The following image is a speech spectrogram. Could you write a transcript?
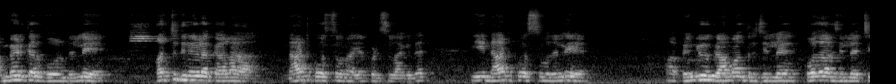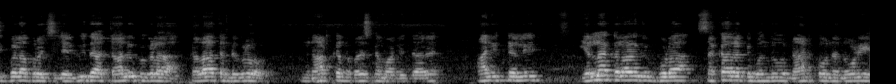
ಅಂಬೇಡ್ಕರ್ ಭವನದಲ್ಲಿ ಹತ್ತು ದಿನಗಳ ಕಾಲ ನಾಟಕೋತ್ಸವನ ಏರ್ಪಡಿಸಲಾಗಿದೆ. ಈ ನಾಟಕೋತ್ಸವದಲ್ಲಿ ಬೆಂಗಳೂರು ಗ್ರಾಮಾಂತರ ಜಿಲ್ಲೆ ಕೋಲಾರ ಜಿಲ್ಲೆ ಚಿಕ್ಕಬಳ್ಳಾಪುರ ಜಿಲ್ಲೆ ವಿವಿಧ ತಾಲೂಕುಗಳ ಕಲಾ ತಂಡಗಳು ಒಂದು ನಾಟಕವನ್ನು ಪ್ರದರ್ಶನ ಮಾಡಲಿದ್ದಾರೆ. ಆ ನಿಟ್ಟಿನಲ್ಲಿ ಎಲ್ಲ ಕಲಾವಿದರು ಕೂಡ ಸಕಾಲಕ್ಕೆ ಬಂದು ನಾಟಕವನ್ನು ನೋಡಿ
